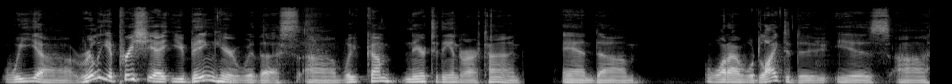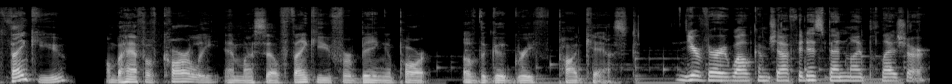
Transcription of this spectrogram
we uh, really appreciate you being here with us. Uh, we've come near to the end of our time. And um, what I would like to do is uh, thank you on behalf of Carly and myself. Thank you for being a part of the Good Grief podcast. You're very welcome, Jeff. It has been my pleasure.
